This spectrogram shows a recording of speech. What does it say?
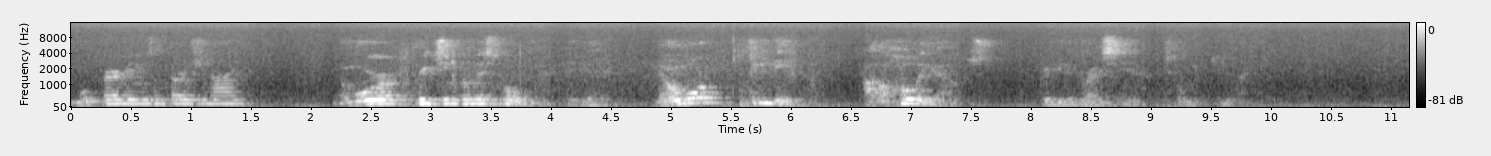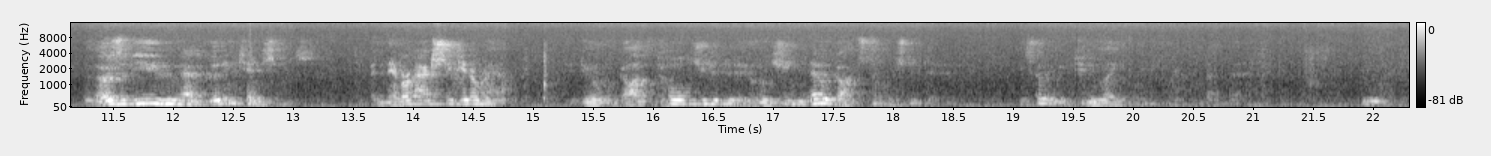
No more prayer meetings on Thursday night. No more preaching from this pulpit. Amen. No more feeding by the Holy Ghost for you to press in. It's going to be too late. For those of you who have good intentions but never actually get around to doing what God's told you to do, what you know God's told you to do, it's going to be too late for you. About that. Too late.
